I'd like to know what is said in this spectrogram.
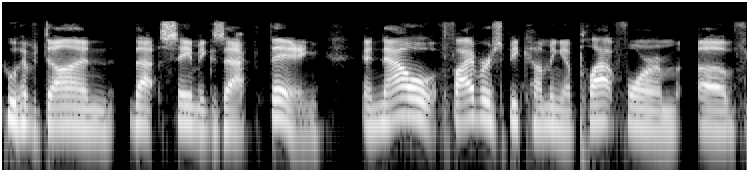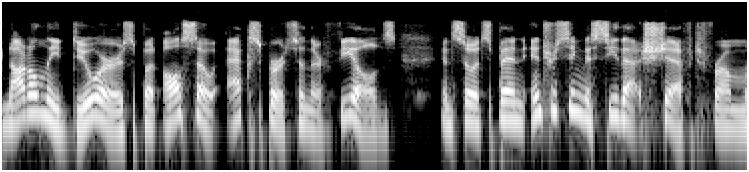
who have done that same exact thing. And now Fiverr's becoming a platform of not only doers, but also experts in their fields. And so it's been interesting to see that shift from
